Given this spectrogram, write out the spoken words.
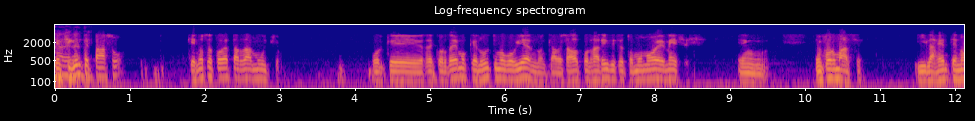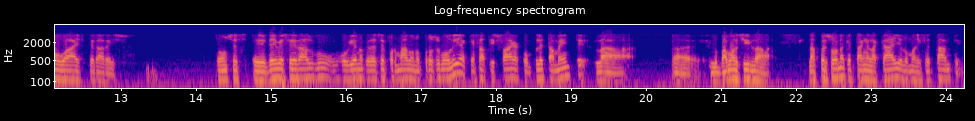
el, siguiente paso, que no se puede tardar mucho, porque recordemos que el último gobierno encabezado por Hariri se tomó nueve meses en, en formarse y la gente no va a esperar eso. Entonces, eh, debe ser algo, un gobierno que debe ser formado en los próximos días, que satisfaga completamente la, vamos a decir, la, las personas que están en la calle, los manifestantes,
